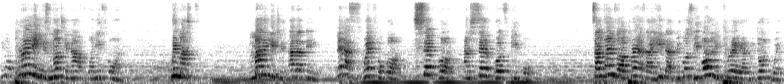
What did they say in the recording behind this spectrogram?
You know, praying is not enough on its own. We must marry it with other things. Let us work for God, serve God, and serve God's people. Sometimes our prayers are hindered because we only pray and we don't work.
